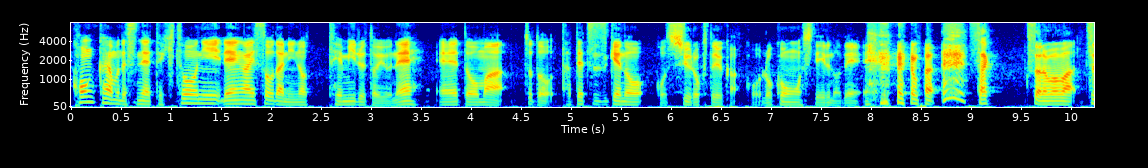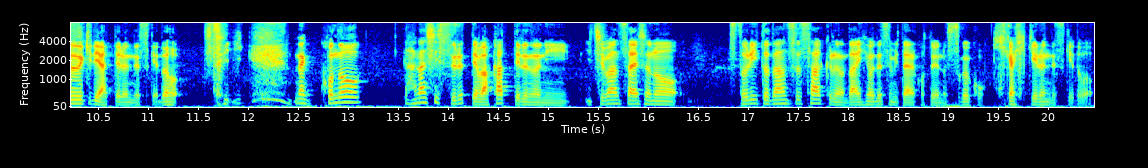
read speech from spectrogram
今回もですね適当に恋愛相談に乗ってみるというねえっ、ー、とまあちょっと立て続けのこう収録というかこう録音をしているので まあ、さそのまま続きでやってるんですけどなんかこの話するって分かってるのに一番最初のストリートダンスサークルの代表ですみたいなこと言うのすごいこう気が引けるんですけど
